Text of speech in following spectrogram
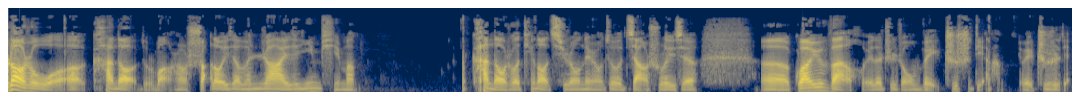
到说我看到就是网上刷到一些文章啊，一些音频嘛，看到说听到其中内容，就讲述了一些呃关于挽回的这种伪知识点，伪知识点。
